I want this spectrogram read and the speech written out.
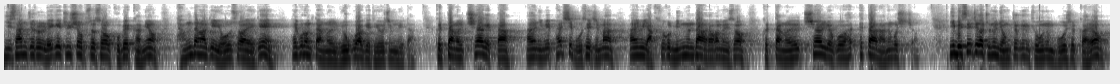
이 산주를 내게 주시옵소서 고백하며 당당하게 여호수아에게 헤브론 땅을 요구하게 되어집니다. 그 땅을 취하겠다. 나는 이미 85세지만 하나님의 약속을 믿는다라고 하면서 그 땅을 취하려고 했다라는 것이죠. 이 메시지가 주는 영적인 교훈은 무엇일까요?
